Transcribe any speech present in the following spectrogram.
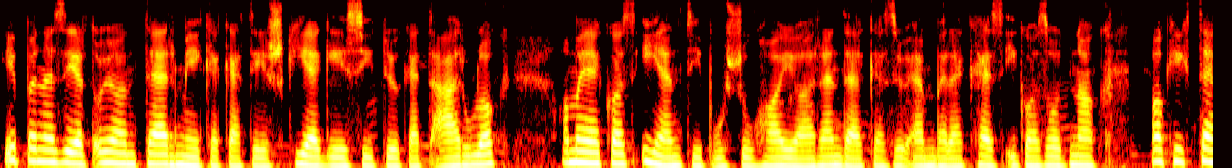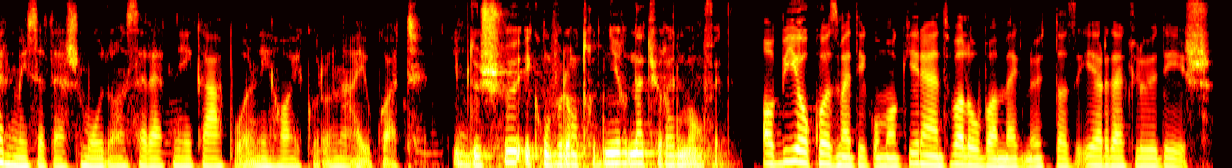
Éppen ezért olyan termékeket és kiegészítőket árulok, amelyek az ilyen típusú hajjal rendelkező emberekhez igazodnak, akik természetes módon szeretnék ápolni hajkoronájukat. A biokozmetikumok iránt valóban megnőtt az érdeklődés.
